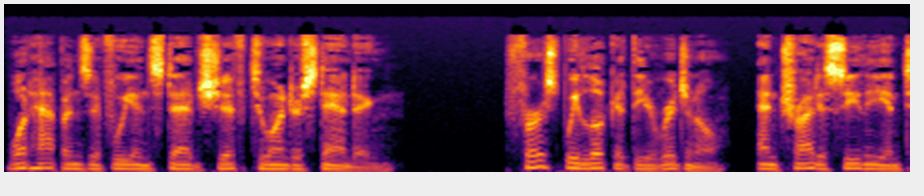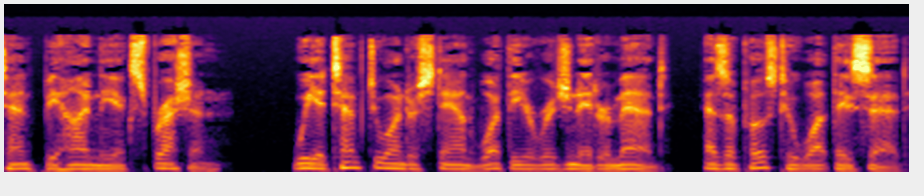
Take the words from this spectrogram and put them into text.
what happens if we instead shift to understanding? First we look at the original, and try to see the intent behind the expression. We attempt to understand what the originator meant, as opposed to what they said.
